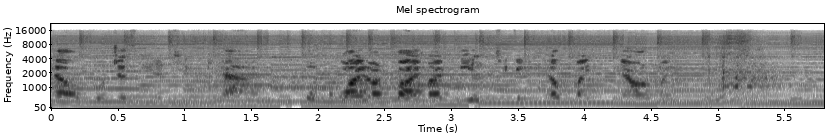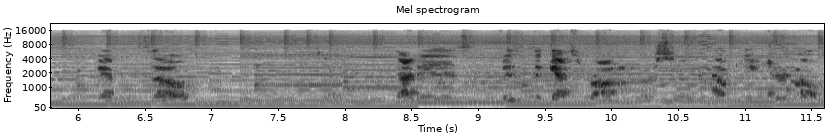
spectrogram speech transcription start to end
help or just eat a Kit Kat? Why not buy my meal ticket and help my down my Okay, so, so that is the gastronomy person and update your health.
